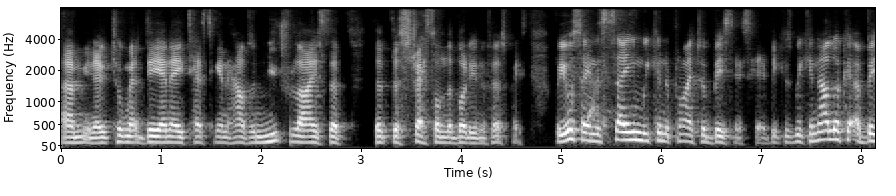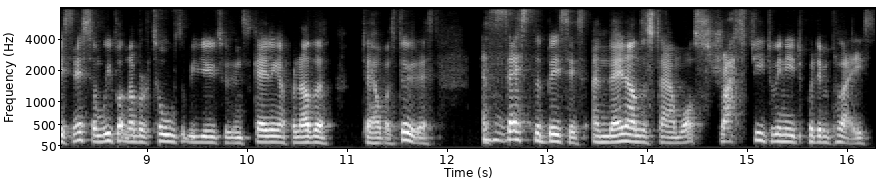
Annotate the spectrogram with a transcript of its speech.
Um, you know, talking about DNA testing and how to neutralize the, the, the stress on the body in the first place. But you're saying yeah. the same we can apply to a business here because we can now look at a business, and we've got a number of tools that we use within scaling up and other to help us do this. Mm-hmm. Assess the business and then understand what strategy do we need to put in place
